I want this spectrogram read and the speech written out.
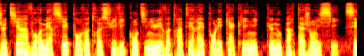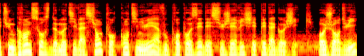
Je tiens à vous remercier pour votre suivi continu et votre intérêt pour les cas cliniques que nous partageons ici. C'est une grande source de motivation pour continuer à vous proposer des sujets riches et pédagogiques. Aujourd'hui,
